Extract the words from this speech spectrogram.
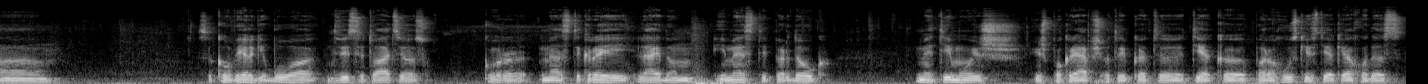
Uh, sakau, vėlgi buvo dvi situacijos, kur mes tikrai leidom įmesti per daug metimų iš, iš pokrepšio, taip kad tiek Parahuskis, tiek Ehodas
